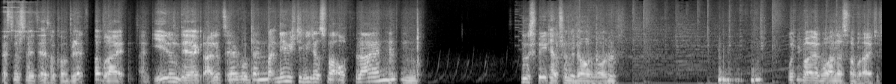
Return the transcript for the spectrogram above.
Das müssen wir jetzt erstmal komplett verbreiten. An jedem, der gerade zu Sehr gut, dann nehme ich die Videos mal offline. Mhm. Nur spät hat schon gedownloadet. Und überall woanders verbreitet.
